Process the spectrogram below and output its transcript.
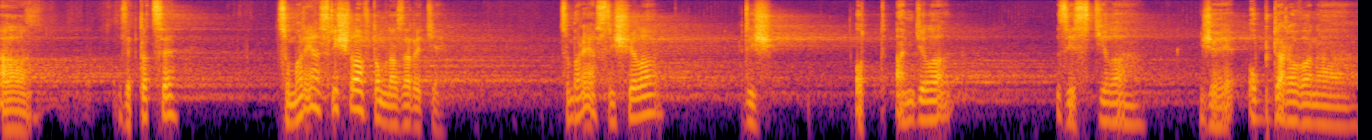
a zeptat se, co Maria slyšela v tom Nazaretě. Co Maria slyšela, když od anděla zjistila, že je obdarovaná,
